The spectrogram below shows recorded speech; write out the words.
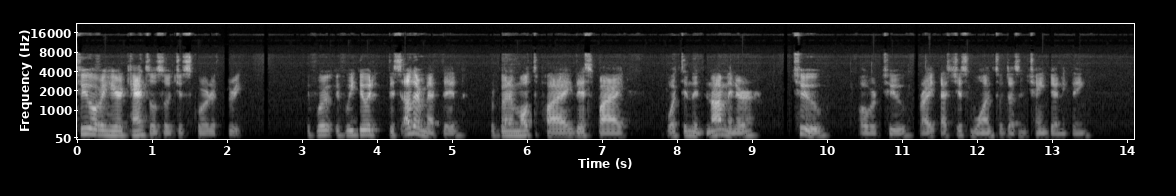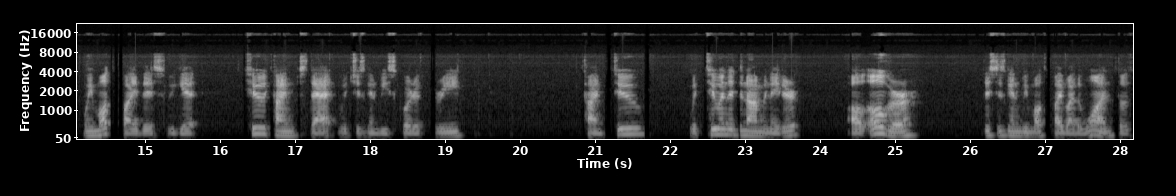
2 over here cancels, so it's just square root of 3. If, we if we do it this other method, we're going to multiply this by what's in the denominator, 2 over 2, right? That's just 1, so it doesn't change anything. When we multiply this, we get 2 times that, which is going to be square root of 3 times 2, with 2 in the denominator, all over this is going to be multiplied by the 1, so it's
